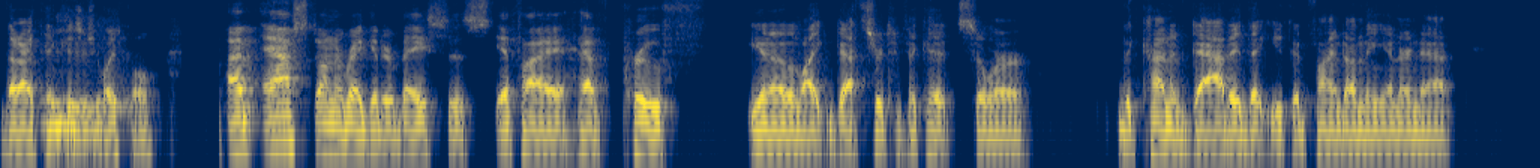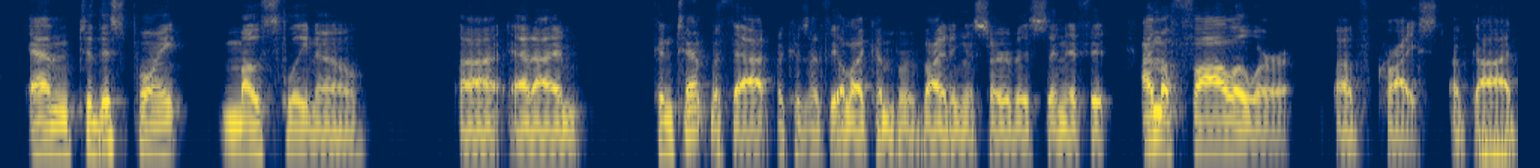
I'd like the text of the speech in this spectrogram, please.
that I think is Mhm. joyful. I'm asked on a regular basis if I have proof, you know, like death certificates or the kind of data that you could find on the internet. And to this point, mostly no. Uh, and I'm content with that because I feel like I'm providing a service. And if it, I'm a follower of Christ, of God,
